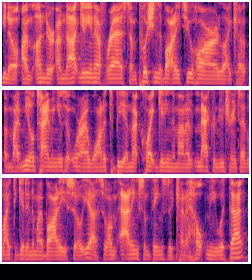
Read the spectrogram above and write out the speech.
you know, I'm under, I'm not getting enough rest. I'm pushing the body too hard. Like uh, my meal timing isn't where I want it to be. I'm not quite getting the amount of macronutrients I'd like to get into my body. So yeah, so I'm adding some things to kind of help me with that.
